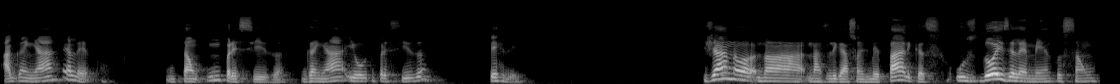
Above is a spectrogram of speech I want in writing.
a ganhar elétrons. Então, um precisa ganhar e outro precisa perder. Já no, na, nas ligações metálicas, os dois elementos são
